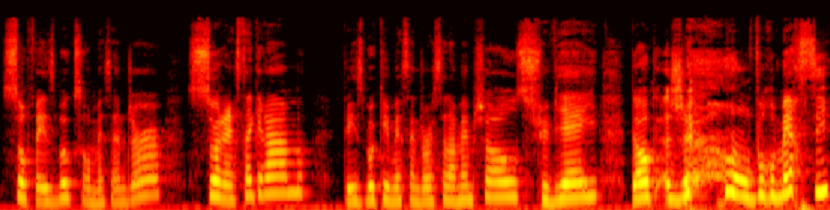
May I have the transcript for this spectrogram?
sur Facebook, sur Messenger, sur Instagram. Facebook et Messenger, c'est la même chose. Je suis vieille. Donc, je, on vous remercie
